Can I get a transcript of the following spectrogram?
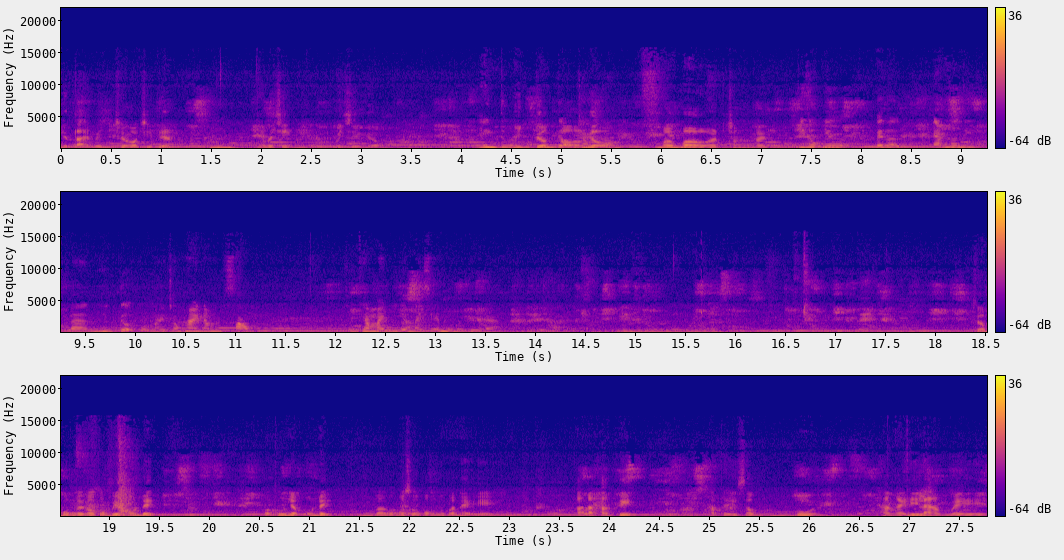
hiện tại mình chưa có chi tiết ừ. nhưng mà chỉ mình chỉ kiểu Hình tượng hình tượng trong kiểu đầu. mờ mờ trong đấy thôi Ví dụ như bây giờ ngắn hơn đi là hình tượng của mày trong 2 năm sau thì theo mày nghĩ là mày sẽ một người như thế nào? Ừm, chắc là một người có công việc ổn định có thu nhập ổn định và có một số mối quan hệ khá là khăng khít cảm thấy sống vui hàng ngày đi làm về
